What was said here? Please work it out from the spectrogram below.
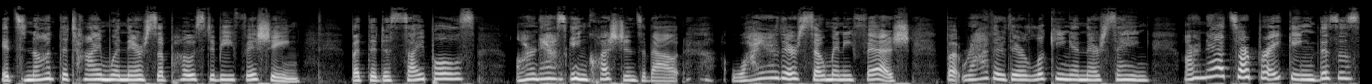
it's not the time when they're supposed to be fishing. But the disciples aren't asking questions about why are there so many fish, but rather they're looking and they're saying, our nets are breaking. This is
